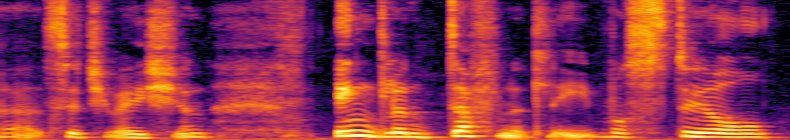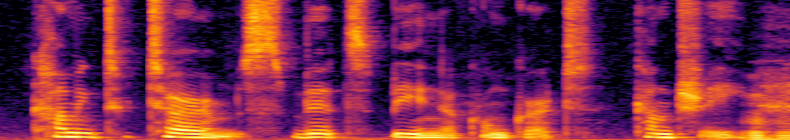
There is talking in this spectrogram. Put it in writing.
uh, situation, England definitely was still coming to terms with being a conquered country. Mm-hmm.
